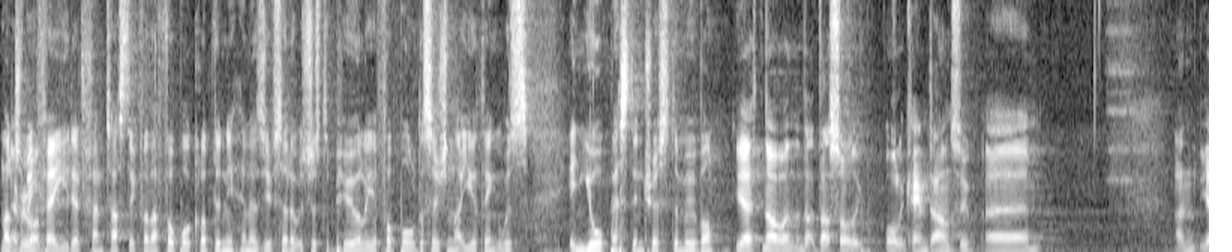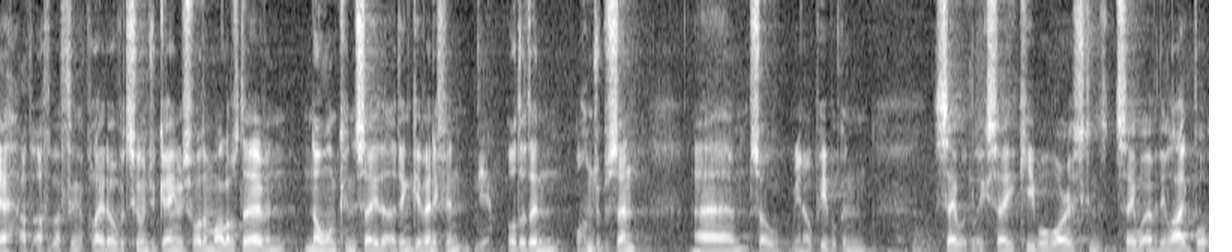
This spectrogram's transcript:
Well, everyone. to be fair, you did fantastic for that football club, didn't you? And as you've said, it was just a purely a football decision that you think was in your best interest to move on. Yeah, no, and that, that's all it all it came down to. Um, and yeah, I, I, think I played over 200 games for them while I was there, and no one can say that I didn't give anything yeah. other than 100%. Um, so you know, people can say what they say, keyboard warriors can say whatever they like, but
